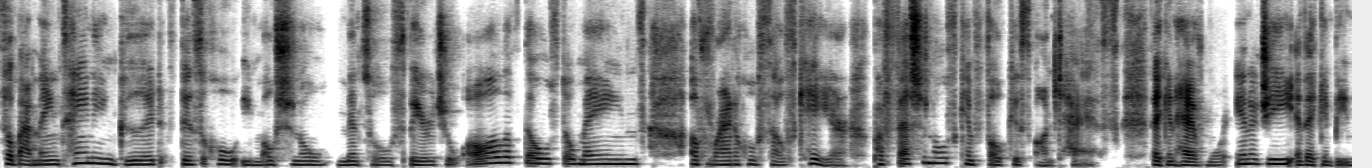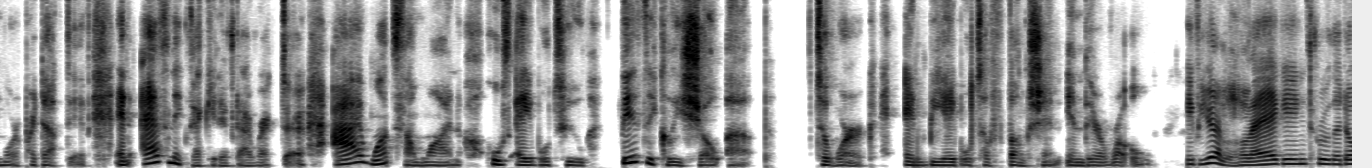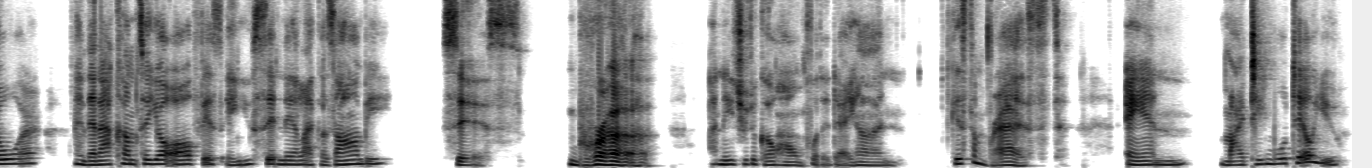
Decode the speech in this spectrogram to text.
So, by maintaining good physical, emotional, mental, spiritual, all of those domains of radical self care, professionals can focus on tasks. They can have more energy and they can be more productive. And as an executive director, I want someone who's able to physically show up to work and be able to function in their role. If you're lagging through the door, and then I come to your office and you sitting there like a zombie, sis, bruh, I need you to go home for the day, hun. Get some rest. And my team will tell you,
